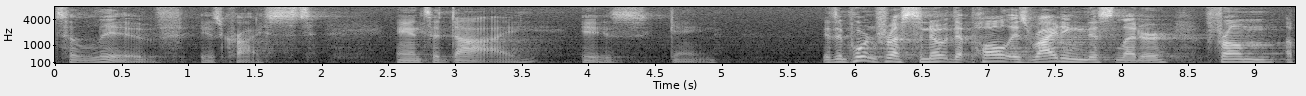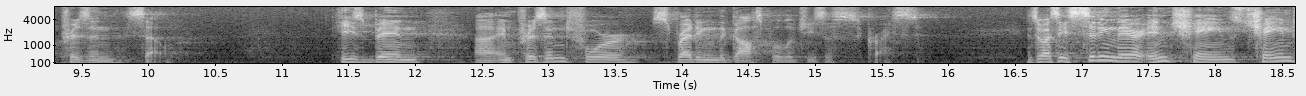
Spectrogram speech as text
to live is Christ, and to die is gain. It's important for us to note that Paul is writing this letter from a prison cell. He's been uh, imprisoned for spreading the gospel of Jesus Christ. And so, as he's sitting there in chains, chained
